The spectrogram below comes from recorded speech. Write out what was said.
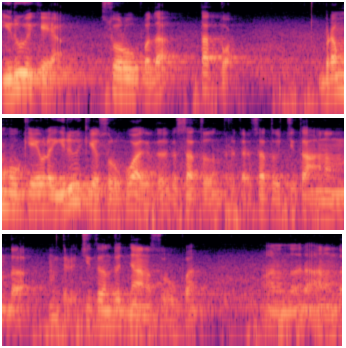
ಇರುವಿಕೆಯ ಸ್ವರೂಪದ ತತ್ವ. ಬ್ರಹ್ಮವು ಕೇವಲ ಇರುವಿಕೆಯ ಸ್ವರೂಪವಾಗಿರ್ತದೆ ಸತ್ ಅಂತ ಹೇಳ್ತಾರೆ. ಸತ್ ಉಚಿತ ಆನಂದ ಅಂತೇಳಿ ಚಿತ್ ಅಂದರೆ ಜ್ಞಾನ ಸ್ವರೂಪ. ಆನಂದ ಅಂದರೆ ಆನಂದ.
